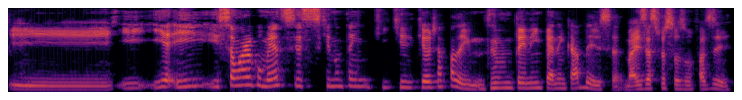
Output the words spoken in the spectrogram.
E, e, e, e, são argumentos esses que não tem que, que, eu já falei, não tem nem pé nem cabeça, mas as pessoas vão fazer.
